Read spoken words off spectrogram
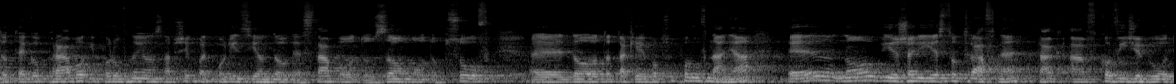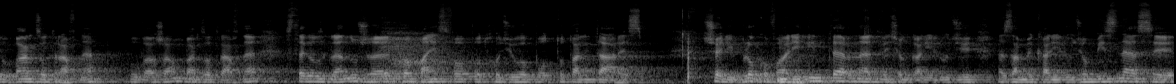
do tego prawo i porównując na przykład policję do gestapo, do ZOMO, do psów, e, do, do takiego porównania, e, no jeżeli jest to trafne, tak, a w covid było to bardzo trafne, uważam, bardzo trafne, z tego względu, że to państwo podchodziło pod totalitaryzm. Czyli blokowali internet, wyciągali ludzi, zamykali ludziom biznesy,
